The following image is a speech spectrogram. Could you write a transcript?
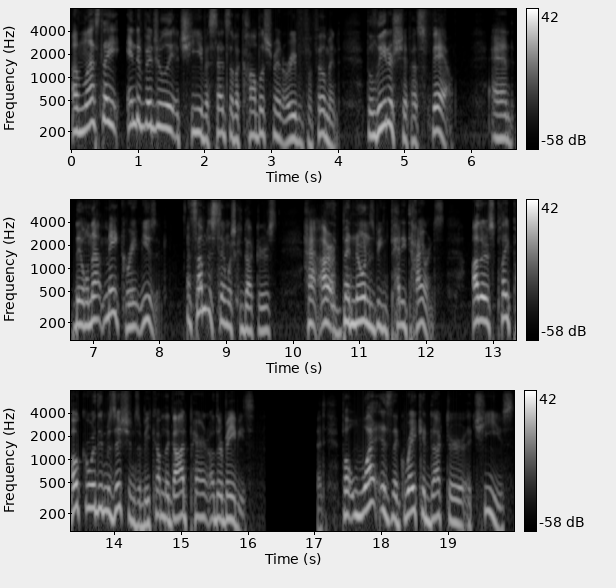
Unless they individually achieve a sense of accomplishment or even fulfillment, the leadership has failed and they will not make great music. And some distinguished conductors have been known as being petty tyrants Others play poker with the musicians and become the godparent of their babies. But what is the great conductor achieves?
